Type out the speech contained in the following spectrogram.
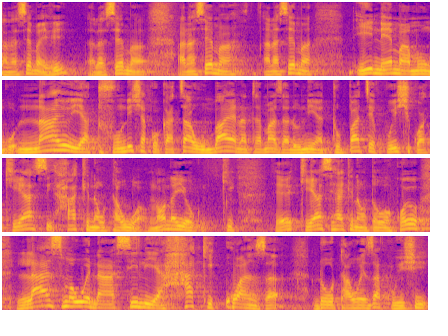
anasema hivi anasema anasema anasema hii neema ya mungu nayo yatufundisha kukataa ubaya na tamaa za dunia tupate kuishi kwa kiasi haki na utaua unaona hiyo ki, eh, kiasi haki na utaua kwa hiyo lazima uwe na asili ya haki kwanza ndo utaweza kuishi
